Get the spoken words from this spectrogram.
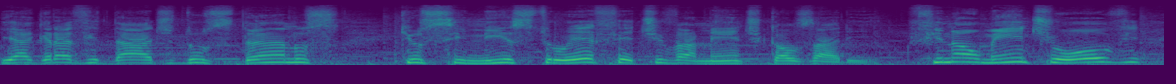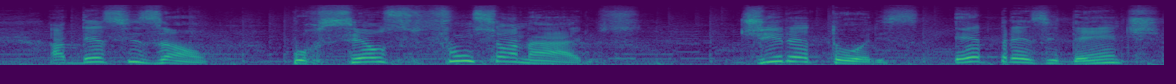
e a gravidade dos danos que o sinistro efetivamente causaria. Finalmente houve a decisão por seus funcionários, diretores e presidente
